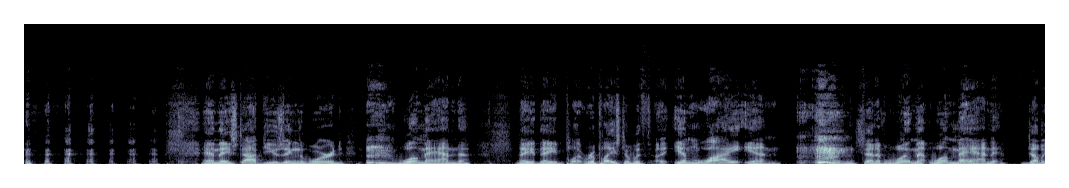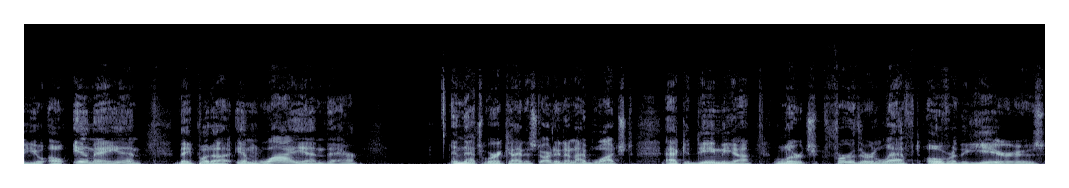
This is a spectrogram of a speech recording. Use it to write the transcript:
and they stopped using the word woman. They they pl- replaced it with uh, M Y N instead of woman, woman W O M A N. They put a M Y N there, and that's where it kind of started. And I've watched academia lurch further left over the years,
